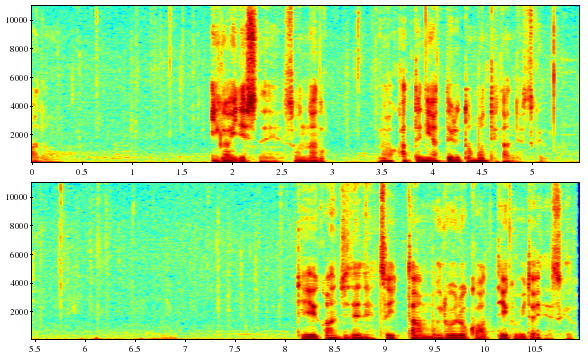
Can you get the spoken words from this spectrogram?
あの意外ですね。そんなのは勝手にやってると思ってたんですけど。っていう感じでね Twitter もいろいろ変わっていくみたいですけど。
